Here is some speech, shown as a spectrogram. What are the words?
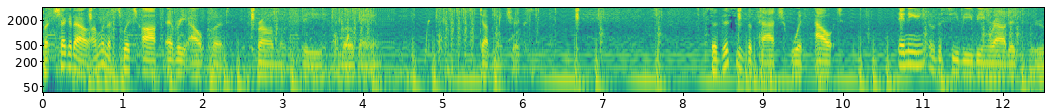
but check it out. I'm going to switch off every output from the Low-Gain Dub Matrix. So this is the patch without any of the CV being routed through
